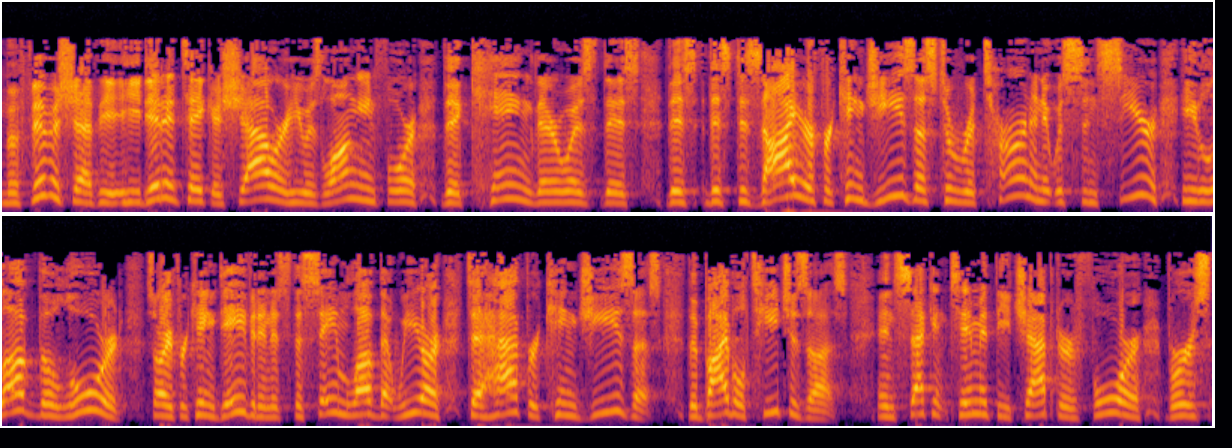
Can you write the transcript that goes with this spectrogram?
Mephibosheth, he, he didn't take a shower. He was longing for the king. There was this, this, this desire for King Jesus to return and it was sincere. He loved the Lord. Sorry, for King David and it's the same love that we are to have for King Jesus. The Bible teaches us in 2 Timothy chapter 4 verse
